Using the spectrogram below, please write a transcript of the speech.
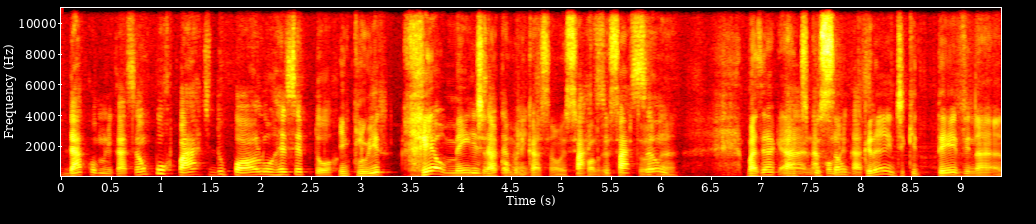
da comunicação por parte do polo receptor. Incluir realmente Exatamente. na comunicação esse polo receptor. Né? Mas é a, a discussão grande que teve, na,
